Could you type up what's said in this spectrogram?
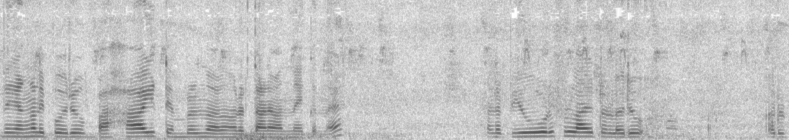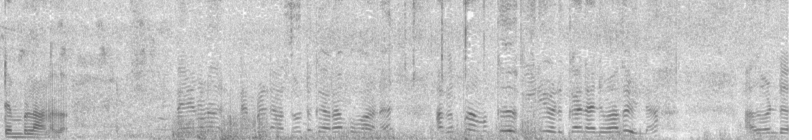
ഇത് ഞങ്ങളിപ്പോൾ ഒരു ബഹായി ടെമ്പിൾ എന്ന് പറയുന്ന ഒരിടത്താണ് വന്നേക്കുന്നത് നല്ല ബ്യൂട്ടിഫുൾ ആയിട്ടുള്ളൊരു ഒരു ടെമ്പിളാണത് ഞങ്ങൾ ടെമ്പിളിന്റെ അകത്തോട്ട് കയറാൻ പോവാണ്. അകത്ത് നമുക്ക് വീഡിയോ എടുക്കാൻ അനുവാദമില്ല. അതുകൊണ്ട്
